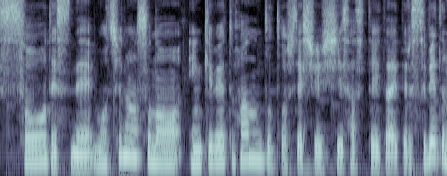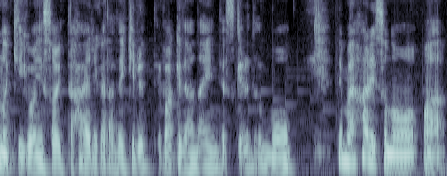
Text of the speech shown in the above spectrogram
そうですね。もちろんそのインキュベートファンドとして出資させていただいている全ての企業にそういった入り方できるってわけではないんですけれども、でもやはりその、まあ、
